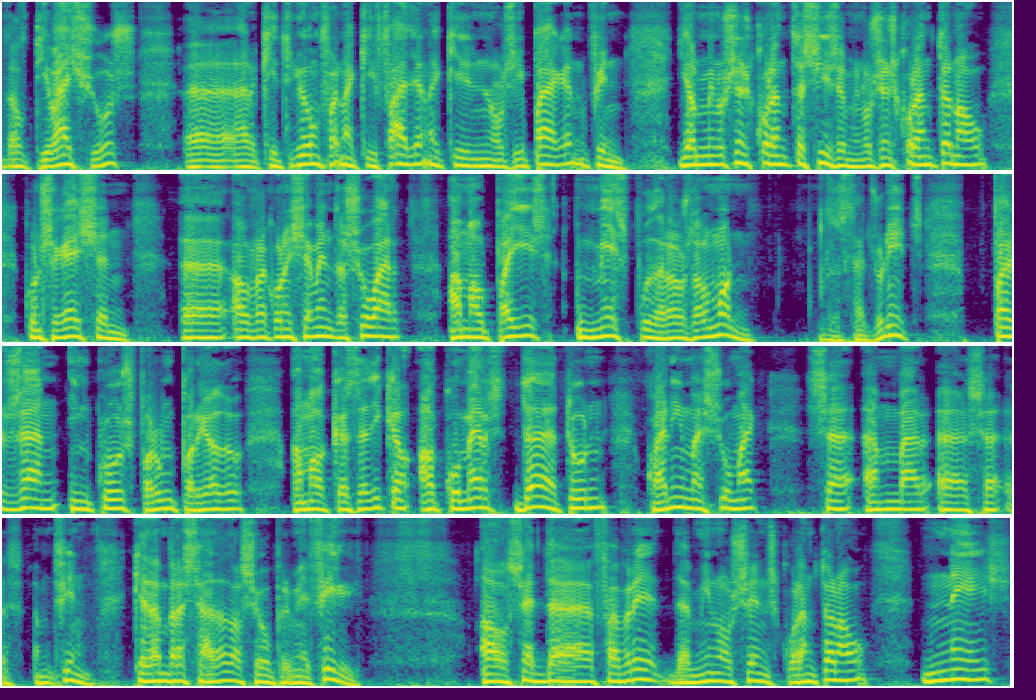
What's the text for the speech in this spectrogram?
d'altibaixos, eh, aquí triomfen, aquí fallen, aquí no els hi paguen, en fi. I el 1946 i 1949 aconsegueixen eh, el reconeixement de Suart amb el país més poderós del món, els Estats Units, pesant inclús per un període amb el que es dedica al comerç d'atún quan Ima Sumac se, embar, eh, en fi, queda embarassada del seu primer fill. El 7 de febrer de 1949 neix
